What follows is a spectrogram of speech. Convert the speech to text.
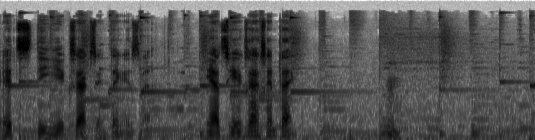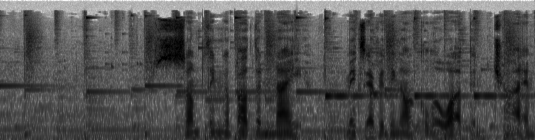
It's the exact same thing, isn't it? Yeah, it's the exact same thing. Hmm. Something about the night makes everything all glow up and chime.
